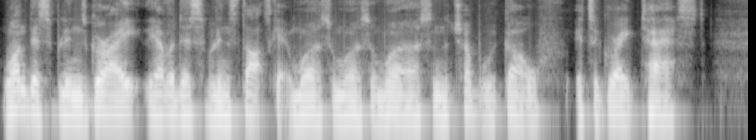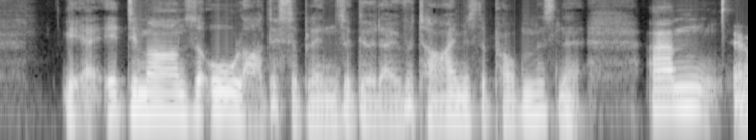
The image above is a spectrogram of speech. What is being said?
one discipline's great the other discipline starts getting worse and worse and worse and the trouble with golf it's a great test it, it demands that all our disciplines are good over time is the problem isn't it um Yeah.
